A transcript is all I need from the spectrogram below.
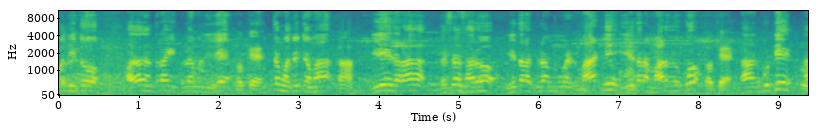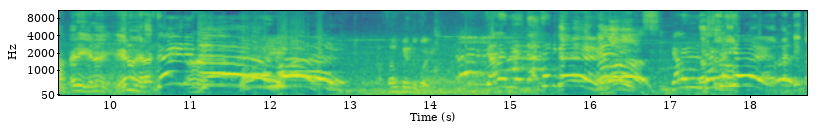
ಬಂದಿದ್ದು. ಅದಾದ ನಂತರ ಈ ಫಿಲಮ್ ಬಂದಿದೆ. ಓಕೆ. ಉತ್ತಮ ಅತ್ಯುತ್ತಮ. ಈ ಇದೇ ತರ ದರ್ಶನ್ ಸಾರು ಈ ತರ ಫಿಲಮ್ ಮಾಡ್ಲಿ ಈ ತರ ಮಾಡಬೇಕು. ಓಕೆ. ನಾನು ಬಿಟ್ಟು ನಾನು ಬೇರೆ ಏನು ಏನು ಹೇಳಕ್ ಖಂಡಿತ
